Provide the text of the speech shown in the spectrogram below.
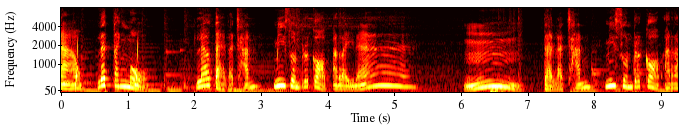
นาว และแตงโม แล้วแต่ละชั้นมีส่วนประกอบอะไรนะ อืม แต่ละชั้นมีส่วนประกอบอะไร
